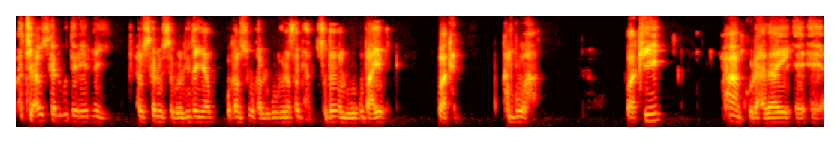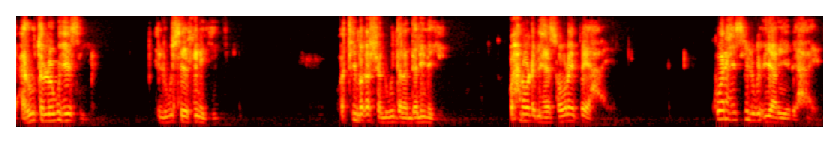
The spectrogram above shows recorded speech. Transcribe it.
waa tii cawska lagu dareerinayey cawskan uu saboolidaya wakan suuqa lagu dhino saddex lagugu baayo waa kan kan ahaa waa kii maxaan ku dhahdaye carruurta loogu heesayey ee lagu seexinayey waa tii maqasha lagu dalandalinayey waxaan oo dhami hees howleed bay ahaayeen kuwana heeskii lagu ciyaariyey bay ahaayeen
